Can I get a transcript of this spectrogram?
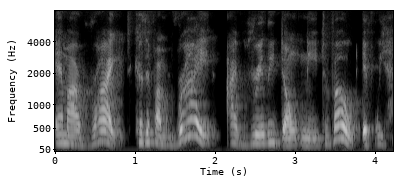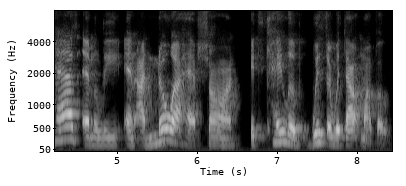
am I right? Because if I'm right, I really don't need to vote. If we have Emily and I know I have Sean, it's Caleb with or without my vote.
